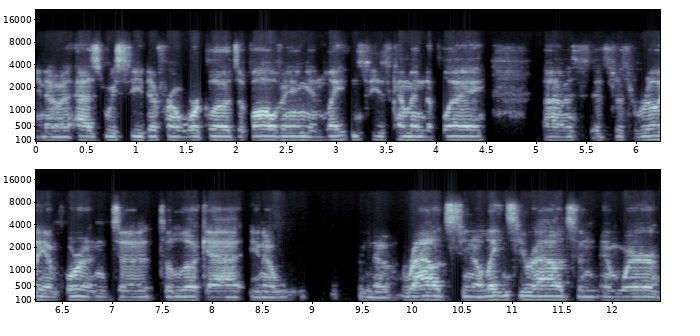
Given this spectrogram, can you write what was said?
you know as we see different workloads evolving and latencies come into play um, it's, it's just really important to to look at you know you know routes you know latency routes and and where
